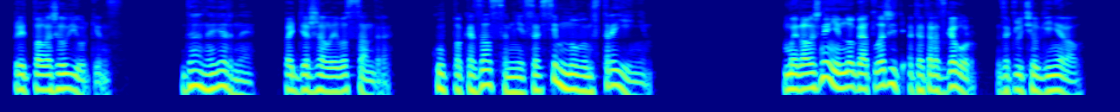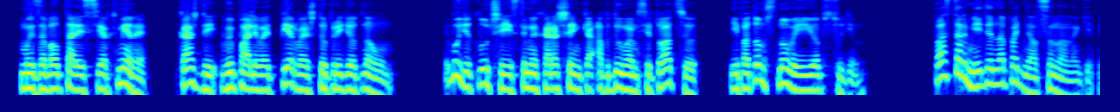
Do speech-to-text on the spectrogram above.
— предположил Юргенс. «Да, наверное», — поддержала его Сандра. Куб показался мне совсем новым строением. «Мы должны немного отложить этот разговор», – заключил генерал. «Мы заболтались сверх меры, каждый выпаливает первое, что придет на ум. И будет лучше, если мы хорошенько обдумаем ситуацию и потом снова ее обсудим». Пастор медленно поднялся на ноги.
